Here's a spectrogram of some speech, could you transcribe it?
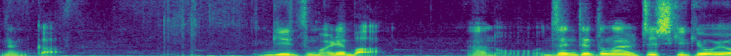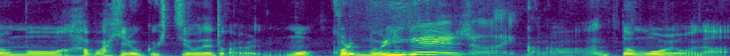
なんか技術もいればあの前提となる知識教養も幅広く必要でとか言われてもうこれ無理ゲーじゃないかなと思うような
